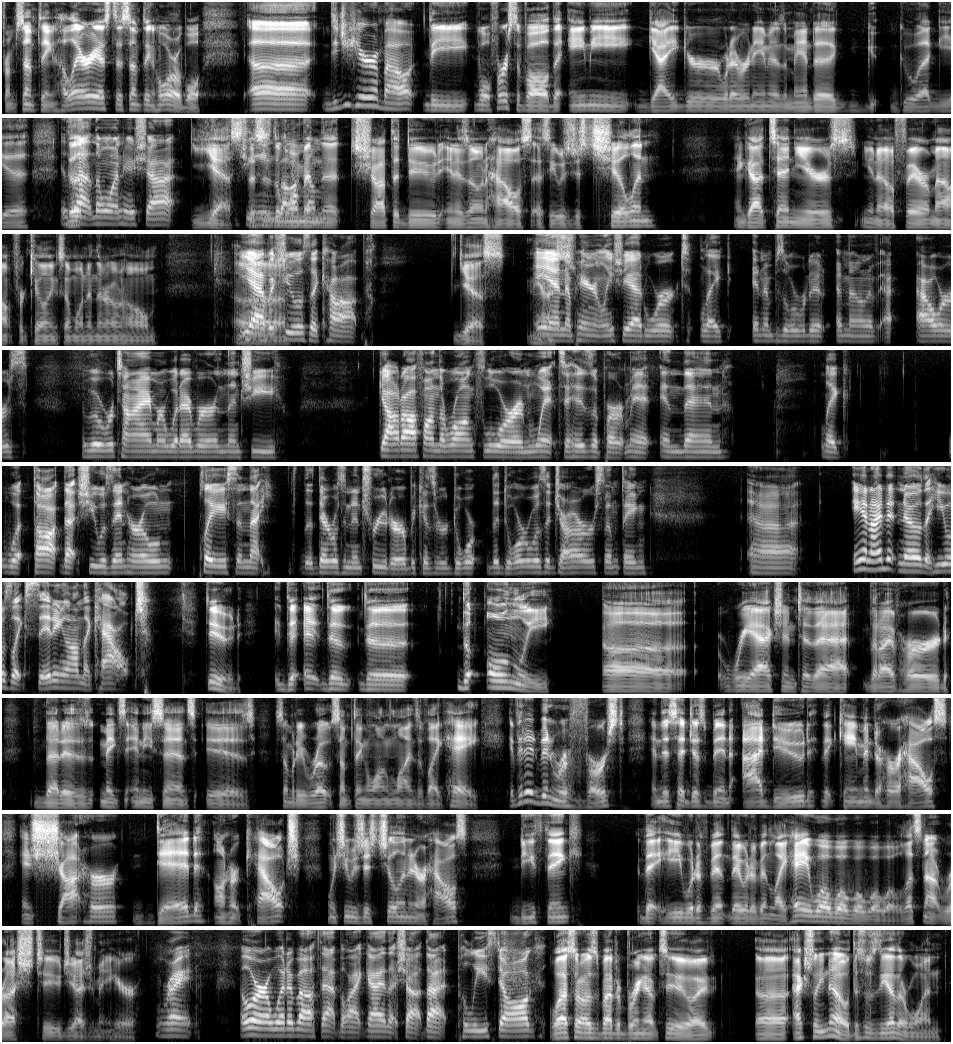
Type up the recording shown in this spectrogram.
from something hilarious to something horrible. Uh did you hear about the well first of all the Amy Guyger whatever her name is Amanda Guagia Is The- that the one who shot? Yes, this is Gene the woman that shot the dude in his own house as he was just chilling and got 10 years, you know, a fair amount for killing someone in their own home. yeah, but Uh, she was a cop, Yes. and apparently she had worked like an absorbent amount of hours of overtime or whatever, and then she got off on the wrong floor and went to his apartment, and then like what thought that she was in her own place and that, he- that there was an intruder because her door the door was ajar or something. Uh, and I didn't know that he was like sitting on the couch. dude, the eh, the the the only uh reaction to that that I've heard that is makes any sense is somebody wrote something along the lines of like, "Hey, if it had been reversed and this had just been a dude that came into her house and shot her dead on her couch when she was just chilling in her house, do you think that he would have been they would have been like, "Hey, whoa, whoa, whoa, whoa, whoa. Let's not rush to judgment here." Right. Or what about that black guy that shot that police dog? Well, that's what I was about to bring up too. I uh actually no, this was the other one.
